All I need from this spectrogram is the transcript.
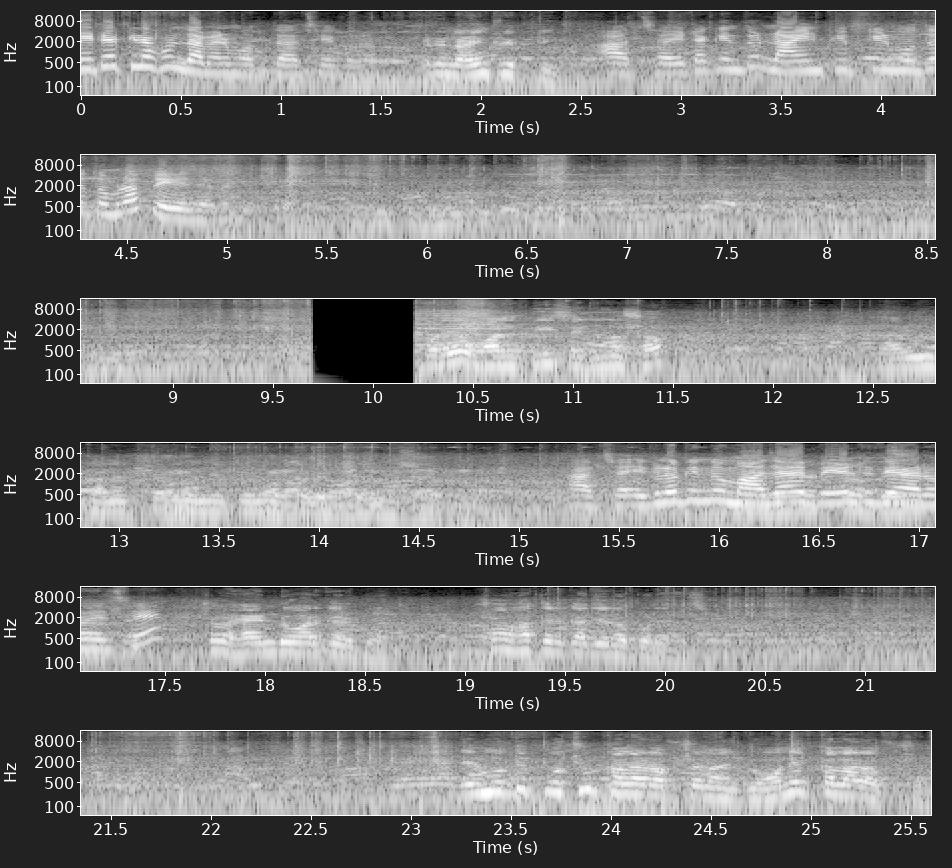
এইটা কীরকম দামের মধ্যে আছে এগুলো? এটা নাইন ফিফটি আচ্ছা এটা কিন্তু নাইন ফিফটির মধ্যে তোমরা পেয়ে যাবে। পরে ওয়ান পিস এগুলো সব। দারুণ কালেকশন অনেক অনেক কালেকশন আচ্ছা এগুলো কিন্তু মাজায় বেল্ট দেওয়া রয়েছে। সব হ্যান্ড ওয়ার্কের উপর সব হাতের কাজের ওপরে আছে। এর মধ্যে প্রচুর কালার অপশন আসবে অনেক কালার অপশন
